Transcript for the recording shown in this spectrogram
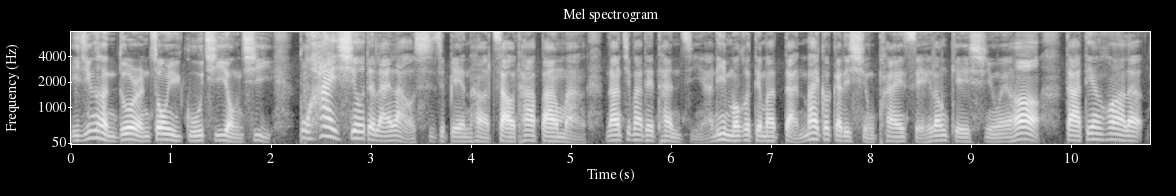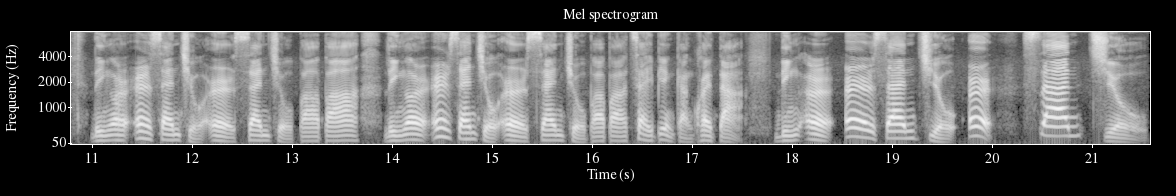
已经很多人中终于。鼓起勇气，不害羞的来老师这边哈，找他帮忙。那今摆在探钱啊，你莫个点么等，卖个家己想拍谁，迄种加想的哈。打电话了，零二二三九二三九八八，零二二三九二三九八八，再一遍赶快打零二二三九二三九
